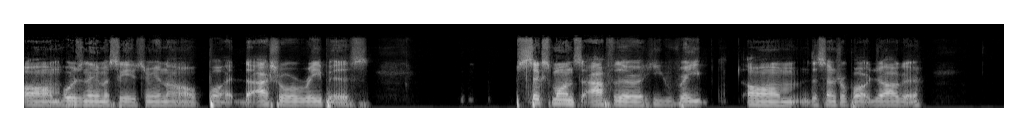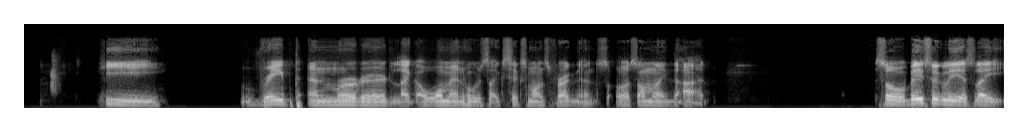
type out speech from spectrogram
um, whose name escapes me now, but the actual rapist. Six months after he raped um the Central Park jogger, he raped and murdered like a woman who was like six months pregnant or something like that. So basically, it's like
